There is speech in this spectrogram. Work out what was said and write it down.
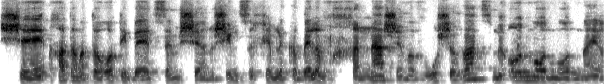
שאחת המטרות היא בעצם שאנשים צריכים לקבל הבחנה שהם עברו שבץ מאוד מאוד מאוד מהר.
